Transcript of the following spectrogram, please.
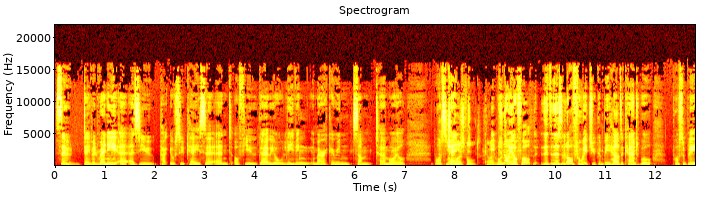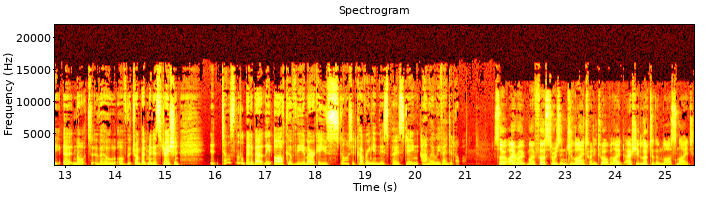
So, David Rennie, uh, as you pack your suitcase uh, and off you go, you're leaving America in some turmoil. What's It's not my changed? fault. Can I it was not out? your fault. There's a law for which you can be held accountable, possibly uh, not the whole of the Trump administration. Tell us a little bit about the arc of the America you started covering in this posting and where we've ended up. So I wrote my first stories in July 2012, and I actually looked at them last night,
